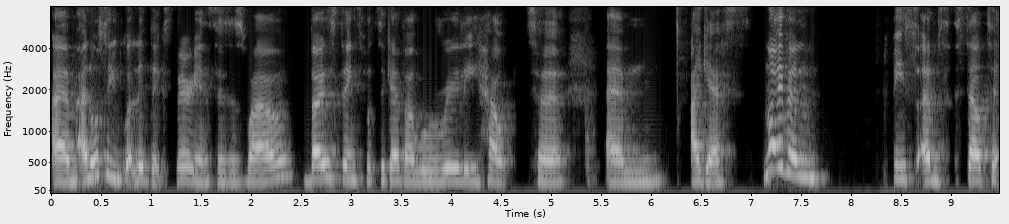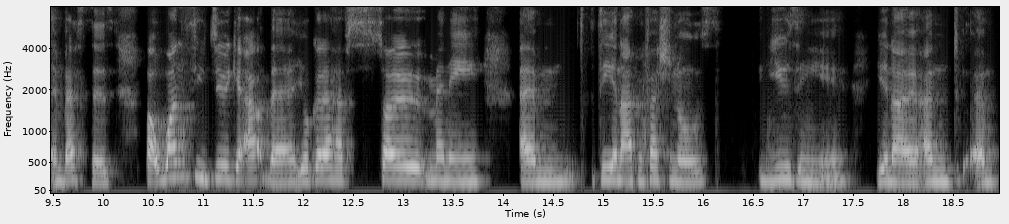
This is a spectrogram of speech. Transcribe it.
um, and also you've got lived experiences as well. Those things put together will really help to, um, I guess, not even be um, sell to investors. But once you do get out there, you're going to have so many um, D&I professionals using you, you know, and um,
